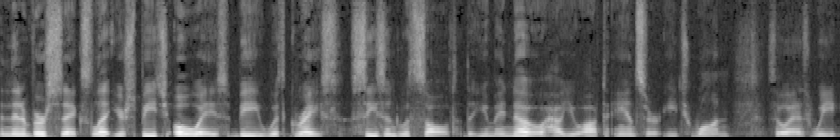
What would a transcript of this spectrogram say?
And then in verse 6, let your speech always be with grace, seasoned with salt, that you may know how you ought to answer each one. So as we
